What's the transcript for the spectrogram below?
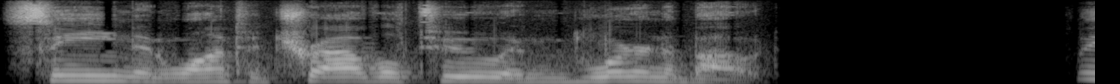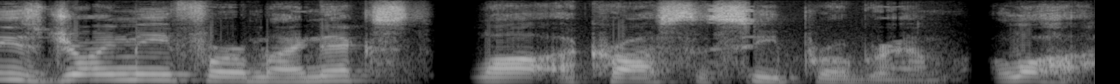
seen and want to travel to and learn about. Please join me for my next Law Across the Sea program. Aloha.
